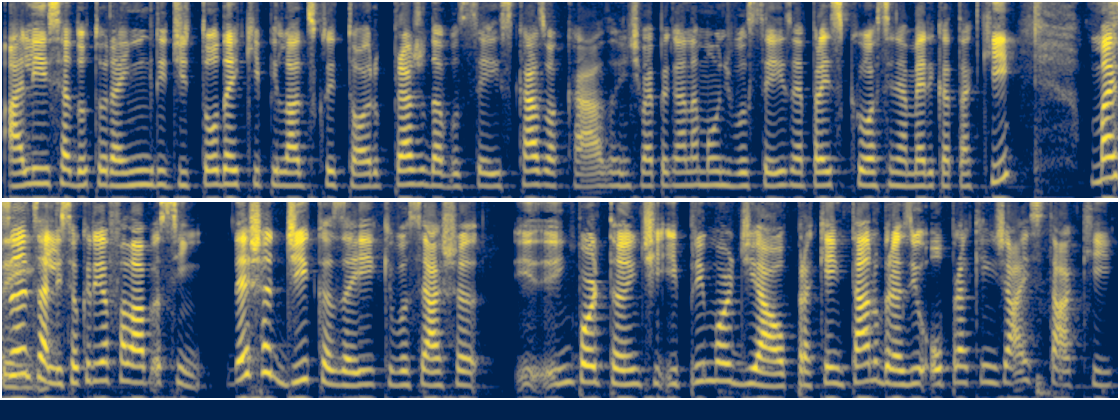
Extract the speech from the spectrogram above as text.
a Alice, a doutora Ingrid, toda a equipe lá do escritório para ajudar vocês, caso a caso. A gente vai pegar na mão de vocês, é para isso que o Cine América tá aqui. Mas Sim. antes, Alice, eu queria falar assim: deixa dicas aí que você acha importante e primordial para quem tá no Brasil ou para quem já está aqui.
